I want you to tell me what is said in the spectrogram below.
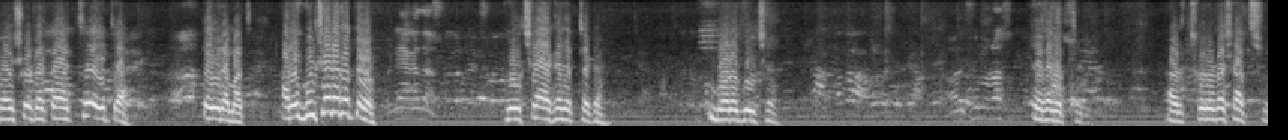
হচ্ছে এইটা। ট্যাংরা মাছ। আর এই গুলছাটা কত? গুলছা এক হাজার টাকা। বড় গুলছা এক হাজার টাকা। আর ছোটটা সাতশো।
